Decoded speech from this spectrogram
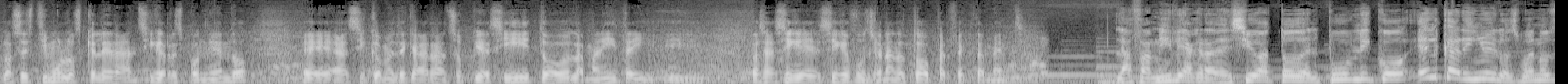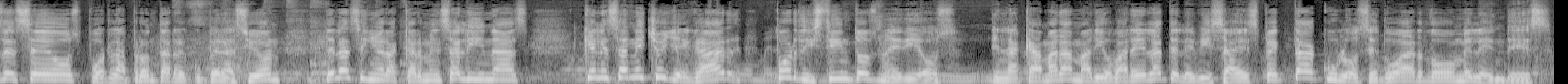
los estímulos que le dan, sigue respondiendo, eh, así como que agarran su piecito, la manita y, y, o sea, sigue, sigue funcionando todo perfectamente. La familia agradeció a todo el público el cariño y los buenos deseos por la pronta recuperación de la señora Carmen Salinas, que les han hecho llegar por distintos medios. En la cámara, Mario Varela, Televisa Espectáculos, Eduardo Meléndez.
